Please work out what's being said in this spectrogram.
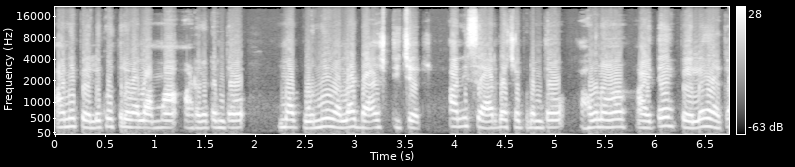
అని పెళ్ళి కూతురు వాళ్ళ అమ్మ అడగటంతో మా పూర్ణి వల్ల డాన్స్ టీచర్ అని శారద చెప్పడంతో అవునా? అయితే పెళ్ళయ్యాక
